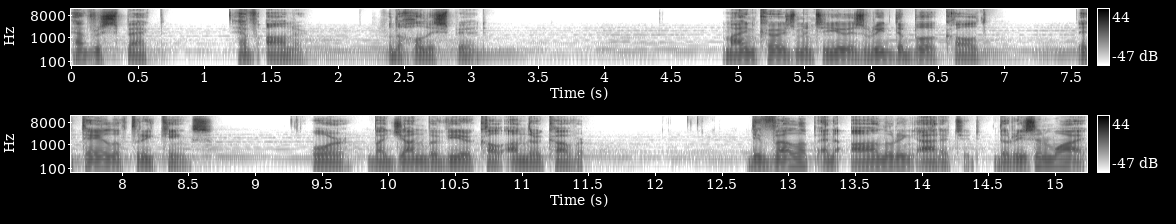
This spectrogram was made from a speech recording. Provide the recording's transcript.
have respect, have honor, for the Holy Spirit. My encouragement to you is read the book called The Tale of Three Kings, or by John Bevere called Undercover. Develop an honoring attitude. The reason why,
